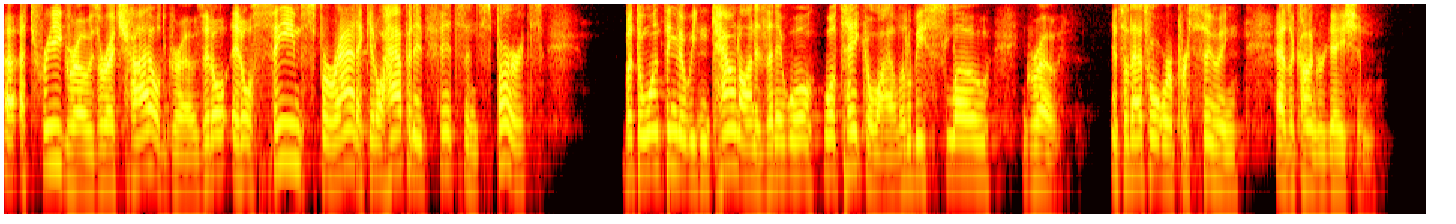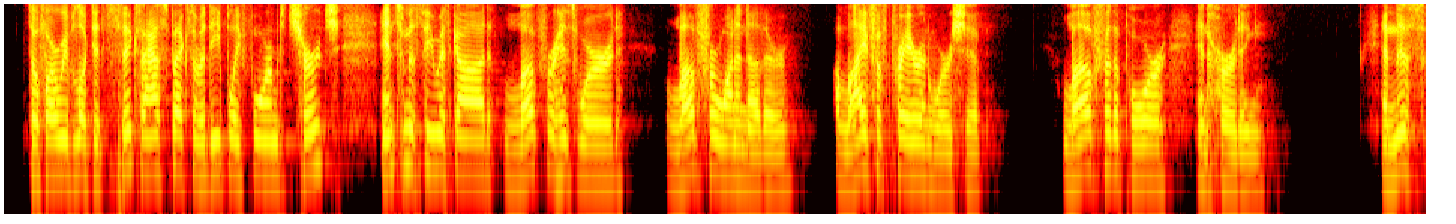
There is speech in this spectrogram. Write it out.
a tree grows or a child grows. It'll, it'll seem sporadic, it'll happen in fits and spurts. But the one thing that we can count on is that it will, will take a while. It'll be slow growth. And so that's what we're pursuing as a congregation. So far, we've looked at six aspects of a deeply formed church intimacy with God, love for His Word, love for one another, a life of prayer and worship, love for the poor and hurting, and this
